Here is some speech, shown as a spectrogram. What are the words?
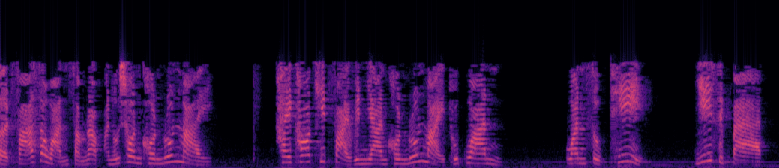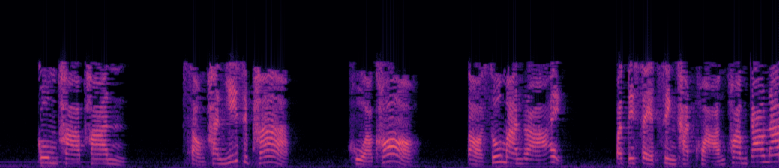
ปิดฟ้าสวรรค์สำหรับอนุชนคนรุ่นใหม่ ให้ข้อคิดฝ่ายวิญญาณคนรุ่นใหม่ทุกวัน วันศุกร์ที่ 28 กุมภาพันธ์ 2025 หัวข้อ ต่อสู้มารร้าย ปฏิเสธสิ่งขัดขวางความก้าวหน้า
